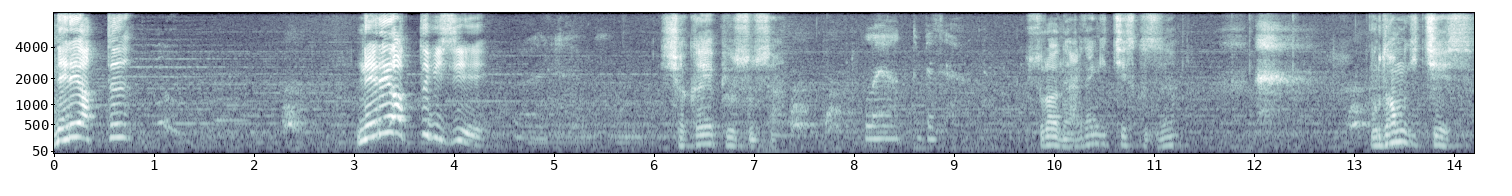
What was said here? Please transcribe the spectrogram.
Nereye attı? Nereye attı bizi? Şaka yapıyorsun sen. Allah attı bize. Sura nereden gideceğiz kızım? Buradan mı gideceğiz?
